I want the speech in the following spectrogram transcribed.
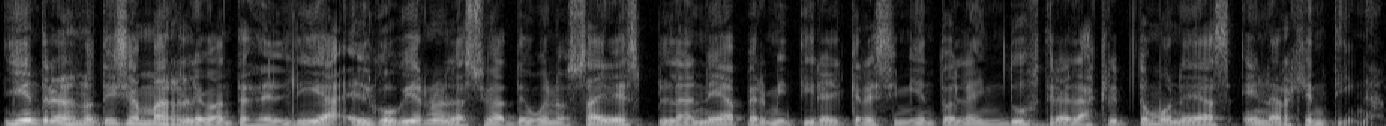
Y entre las noticias más relevantes del día, el gobierno en la ciudad de Buenos Aires planea permitir el crecimiento de la industria de las criptomonedas en Argentina.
